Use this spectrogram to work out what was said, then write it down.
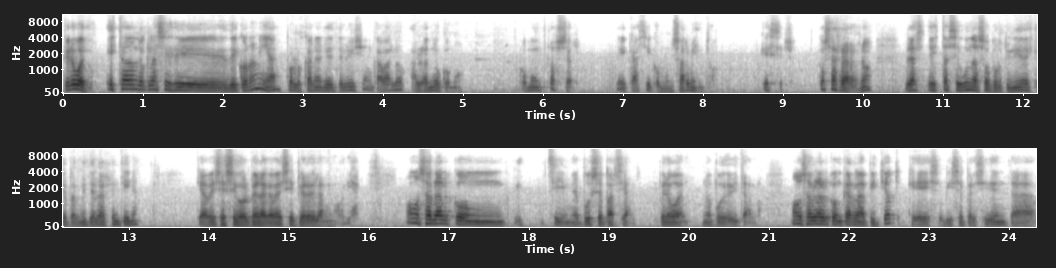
Pero bueno, está dando clases de, economía por los canales de televisión, Caballo, hablando como, como un prócer, sí, casi como un sarmiento, qué sé yo. Cosas raras, ¿no? Las- estas segundas oportunidades que permite la Argentina, que a veces se golpea la cabeza y pierde la memoria. Vamos a hablar con... Sí, me puse parcial, pero bueno, no pude evitarlo. Vamos a hablar con Carla Pitiot, que es vicepresidenta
